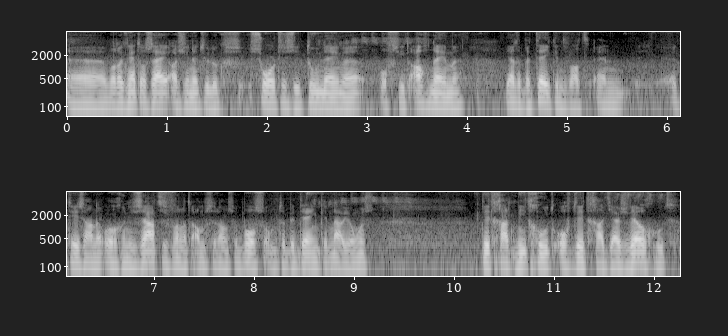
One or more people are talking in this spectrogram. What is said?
Uh, wat ik net al zei, als je natuurlijk soorten ziet toenemen of ziet afnemen, ja, dat betekent wat. En het is aan de organisatie van het Amsterdamse Bos om te bedenken, nou jongens, dit gaat niet goed of dit gaat juist wel goed.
